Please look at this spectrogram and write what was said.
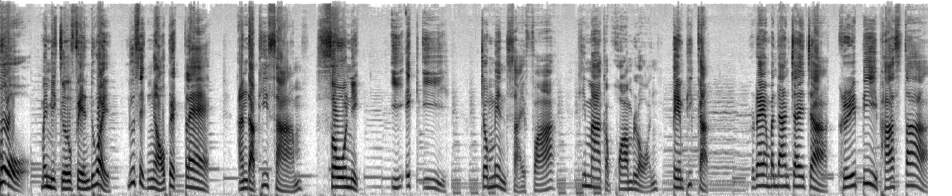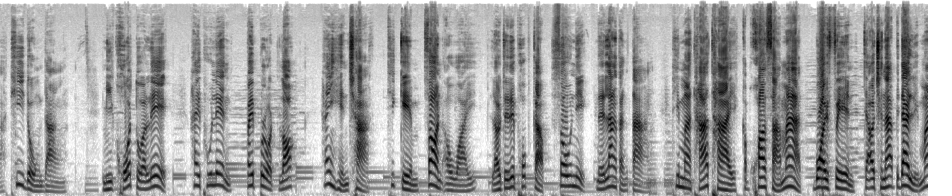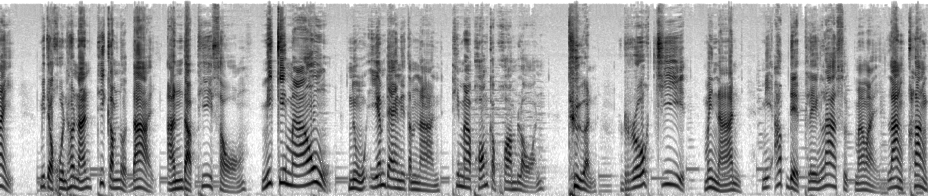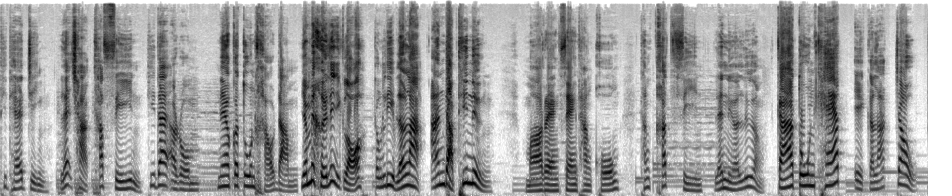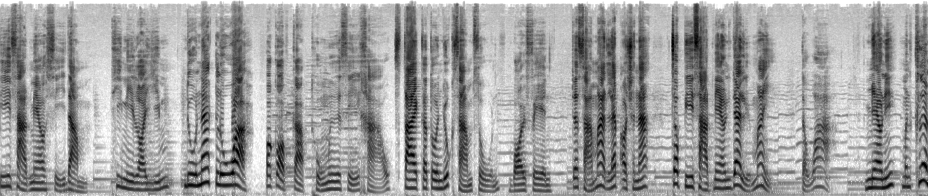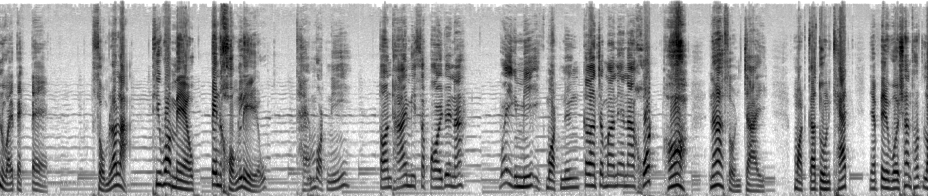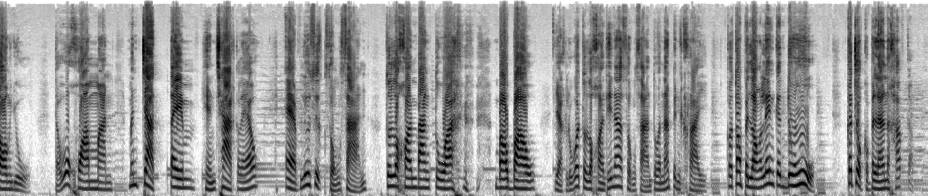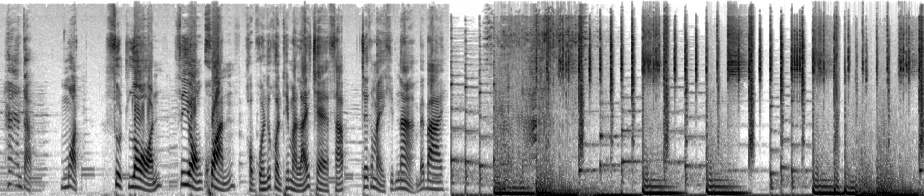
ไม่มีเกิร์ลเฟนด์ด้วย รู้สึกเหงาแปลกๆ อันดับที่ 3 Sonic EXE เจ้าเม่นสายฟ้าที่มากับความหลอนเต็มพิกัด แรงบันดาลใจจาก Creepy Pasta ที่โด่งดัง มีโค้ดตัวเลขให้ผู้เล่นไปปลดล็อก ให้เห็นฉากที่เกมซ่อนเอาไว้ เราจะได้พบกับโซนิกในร่างต่างๆ ที่มาท้าทายกับความสามารถบอยเฟนจะเอาชนะไปได้หรือไม่ มีแต่คุณเท่านั้นที่กำหนดได้ อันดับที่ 2 มิกกี้เมาส์ หนูเอี้ยมแดงในตำนานที่มาพร้อมกับความหลอน เถื่อน โรคจีดไม่นาน มีอัปเดตเพลงล่าสุดมาใหม่ ร่างคลั่งที่แท้จริง และฉากคัดซีนที่ได้อารมณ์ แนวการ์ตูนขาวดำยังไม่เคยเล่นอีกหรอ ต้องรีบแล้วล่ะ อันดับที่ 1 มาแรงแซงทางโค้ง ทั้งคัดซีนและเนื้อเรื่องการ์ตูนแคทเอกลักษณ์เจ้าปีศาจแมวสีดำ ที่มีรอยยิ้ม ดูน่ากลัว ประกอบกับถุงมือสีขาว สไตล์การ์ตูนยุค 30 บอยเฟนจะสามารถแลบเอาชนะ เจ้าปีศาจแมวนี้ได้หรือไม่ แต่ว่าแมวนี้มันเคลื่อนไหวแปลกๆ สมแล้วล่ะ ที่ว่าแมวเป็นของเหลว แถมหมดนี้ ตอนท้ายมีสปอยด้วยนะ ว่าอีกมีอีกหมดหนึ่งกำลังจะมาในอนาคตฮอน่าสนใจ หมดการ์ตูนแคทยังเป็นเวอร์ชั่นทดลองอยู่ แต่ว่าความมันมันจัดเต็มเห็นฉากแล้ว แอบรู้สึกสงสาร ตัวละครบางตัว เบาๆ อยากรู้ว่าตัวละครที่น่าสงสารตัวนั้นเป็นใคร ก็ต้องไปลองเล่นกันดู ก็จบกันไปแล้วนะครับกับ 5 อันดับหมดสุดหลอน สยองขวัญ ขอบคุณทุกคนที่มาไลค์แชร์ซับเจอกันใหม่คลิปหน้า บ๊ายบาย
